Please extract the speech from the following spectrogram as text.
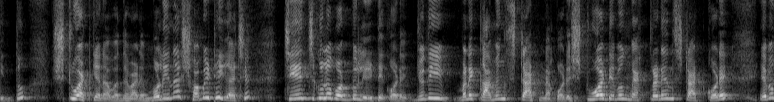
কিন্তু স্টুয়ার্টকে নামাতে পারে। মলিনা, সবই ঠিক আছে চেঞ্জগুলো বড্ড লেটে করে। যদি মানে কামিংস স্টার্ট না করে, স্টুয়ার্ট এবং ম্যাকলারেন স্টার্ট করে, এবং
